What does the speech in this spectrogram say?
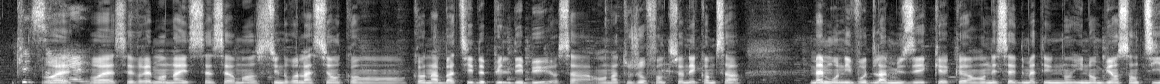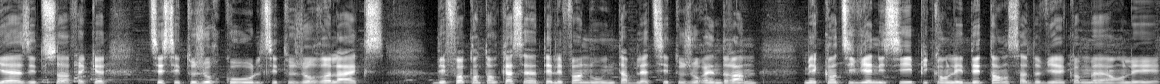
culturel. Ouais, ouais c'est vraiment nice. Sincèrement, c'est une relation qu'on a bâtie depuis le début. Ça, on a toujours fonctionné comme ça. Même au niveau de la musique, qu'on essaie de mettre une, une ambiance antillaise et tout ça. Fait que, tu sais, c'est toujours cool, c'est toujours relax. Des fois, quand on casse un téléphone ou une tablette, c'est toujours un drame. Mais quand ils viennent ici, puis qu'on les détend, ça devient comme euh, on les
